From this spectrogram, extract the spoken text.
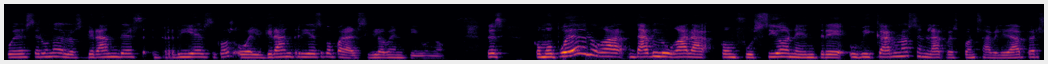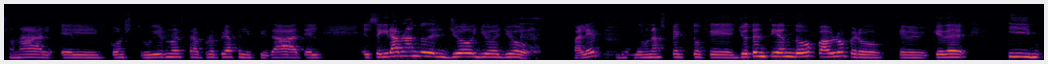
puede ser uno de los grandes riesgos o el gran riesgo para el siglo XXI. Entonces, como puede dar lugar a confusión entre ubicarnos en la responsabilidad personal, el construir nuestra propia felicidad, el, el seguir hablando del yo, yo, yo, ¿vale? Desde un aspecto que yo te entiendo, Pablo, pero que quede... Y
